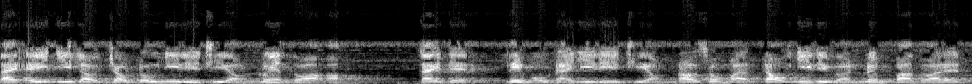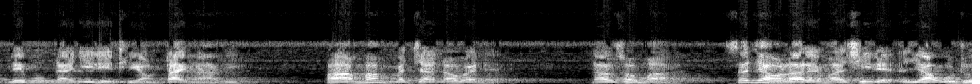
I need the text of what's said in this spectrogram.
တိုက်အိမ်ကြီးလောက်ကြောက်တုံးကြီးတွေထိအောင်လွင့်သွားအောင်တိုက်တဲ့လေမုန်တိုင်းကြီးတွေထိအောင်နောက်ဆုံးမှာတောင်ကြီးတွေပါလွင့်ပါသွားတဲ့လေမုန်တိုင်းကြီးတွေထိအောင်တိုက်လာပြီး ဘာမှမကြံတော့ပဲနဲ့နောက်ဆုံးမှာစัจ java လာထဲမှာရှိတဲ့အရာဝတ္ထု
